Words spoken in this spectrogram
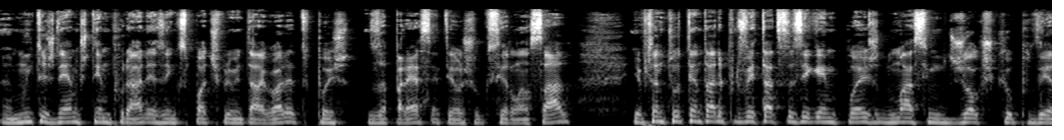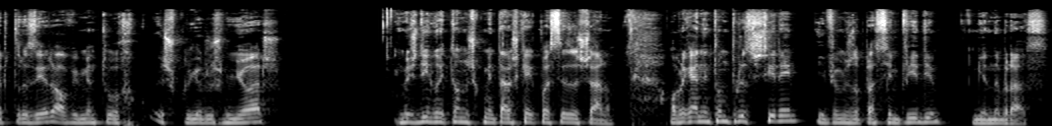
eh, muitas demos temporárias em que se pode experimentar agora. Depois desaparecem até o jogo ser lançado. E portanto estou a tentar aproveitar de fazer gameplays do máximo de jogos que eu puder trazer. Obviamente estou a escolher os melhores. Mas digam então nos comentários o que é que vocês acharam. Obrigado então por assistirem e vemos no próximo vídeo. Um grande abraço.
